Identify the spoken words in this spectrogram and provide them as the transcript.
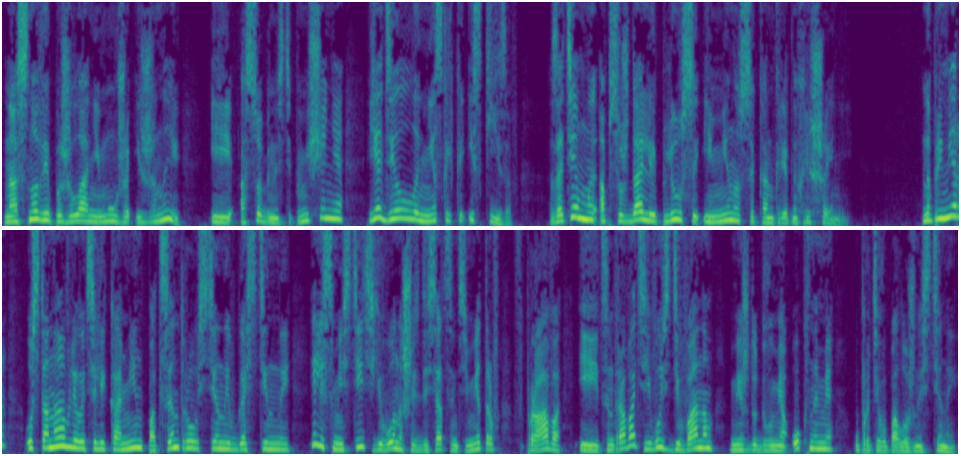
На основе пожеланий мужа и жены и особенностей помещения – я делала несколько эскизов. Затем мы обсуждали плюсы и минусы конкретных решений. Например, устанавливать ли камин по центру стены в гостиной или сместить его на 60 сантиметров вправо и центровать его с диваном между двумя окнами у противоположной стены.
